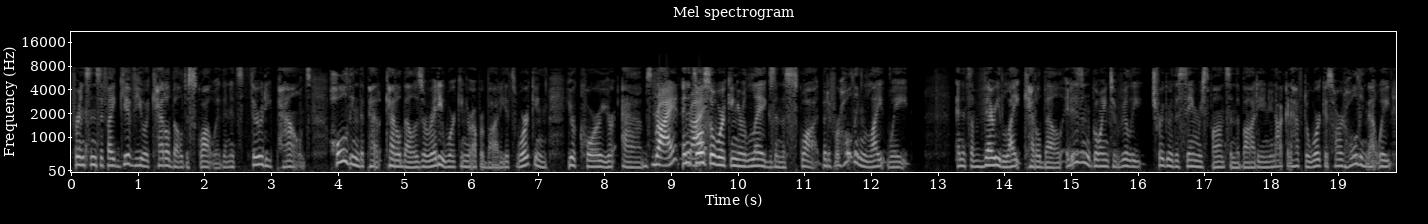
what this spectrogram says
For instance, if I give you a kettlebell to squat with and it's 30 pounds, holding the kettlebell is already working your upper body. It's working your core, your abs. Right, And it's right. also working your legs in the squat. But if we're holding light weight, and it's a very light kettlebell, it isn't going to really trigger the same response in the body and you're not going to have to work as hard holding that weight.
